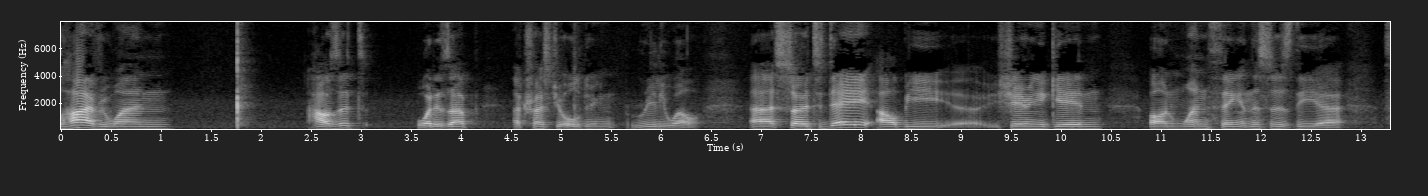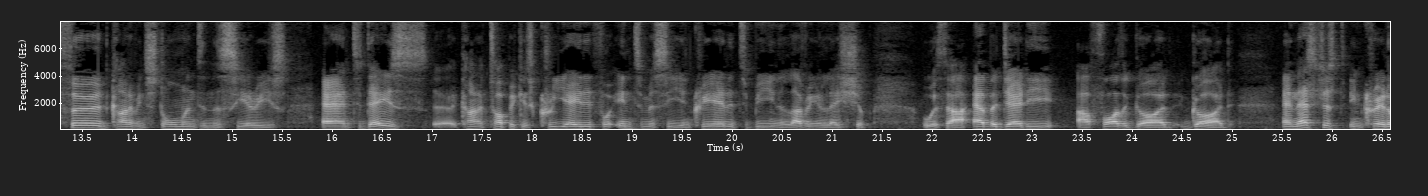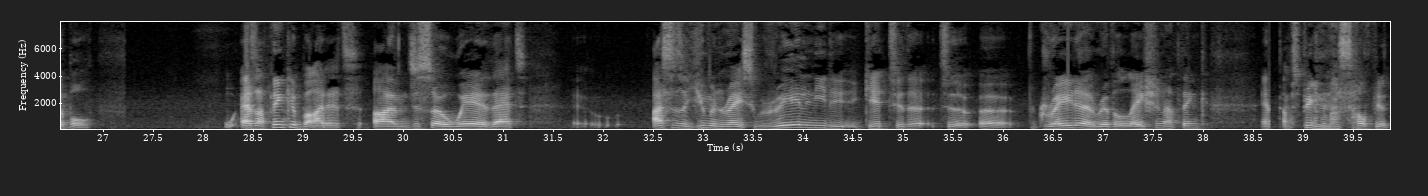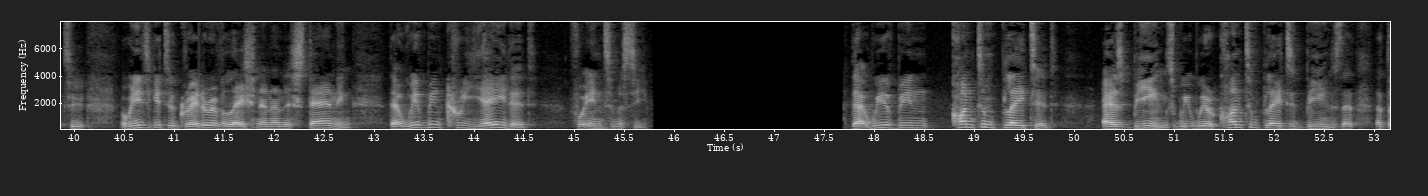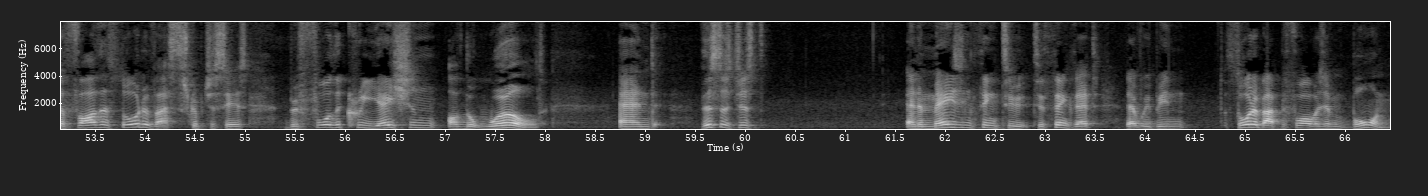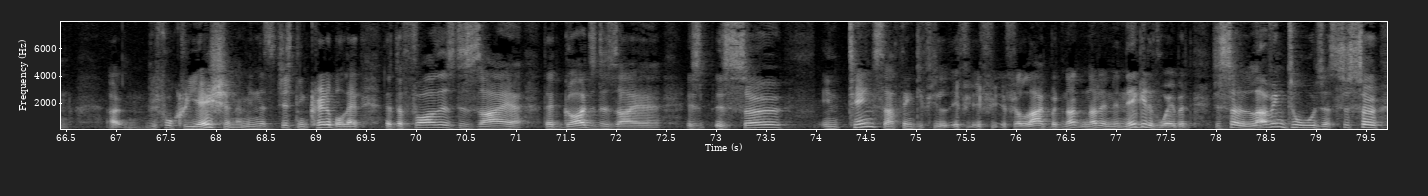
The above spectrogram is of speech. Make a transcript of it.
Well, hi everyone. How's it? What is up? I trust you're all doing really well. Uh, so, today I'll be uh, sharing again on one thing, and this is the uh, third kind of installment in this series. And today's uh, kind of topic is created for intimacy and created to be in a loving relationship with our Abba Daddy, our Father God, God. And that's just incredible as I think about it, I'm just so aware that uh, us as a human race, we really need to get to the to a greater revelation. I think, and I'm speaking to myself here too, but we need to get to a greater revelation and understanding that we've been created for intimacy. That we have been contemplated as beings. We, we are contemplated beings. That, that the Father thought of us, Scripture says, before the creation of the world. And this is just an amazing thing to, to think that, that we've been thought about before I was even born, uh, before creation. I mean, it's just incredible that, that the Father's desire, that God's desire is, is so intense, I think, if you, if, if, if you like, but not, not in a negative way, but just so loving towards us, just so,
